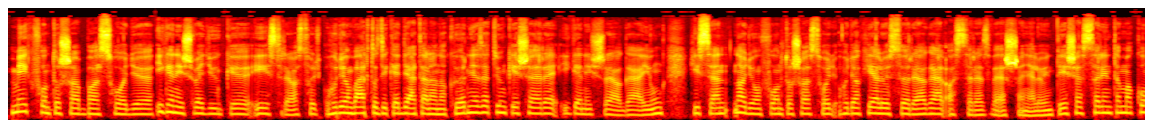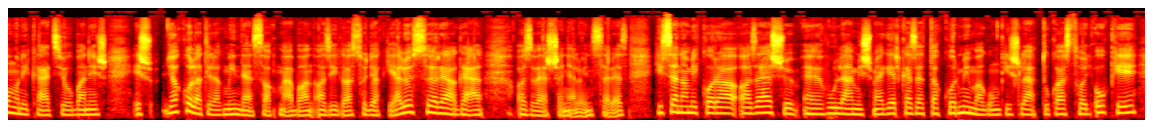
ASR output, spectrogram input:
Még fontosabb az, hogy igenis vegyünk észre azt, hogy hogyan változik egyáltalán a környezetünk, és erre igenis reagáljunk, hiszen nagyon fontos az, hogy, hogy aki először reagál, az szerez versenyelőnyt. És ez szerintem a kommunikációban is, és gyakorlatilag minden szakmában az igaz, hogy aki először reagál, az versenyelőnyt szerez. Hiszen amikor a, az első eh, hullám is megérkezett, akkor mi magunk is láttuk azt, hogy oké, okay,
